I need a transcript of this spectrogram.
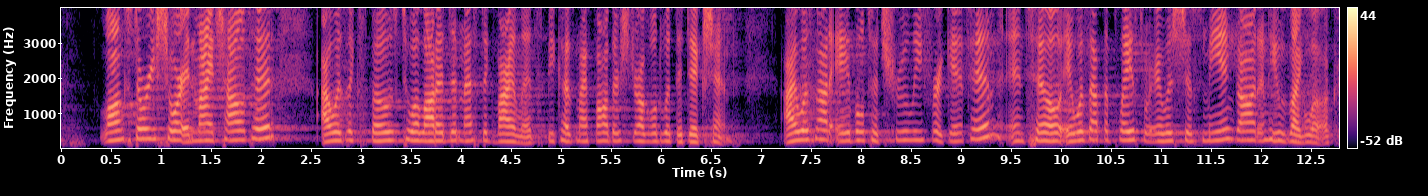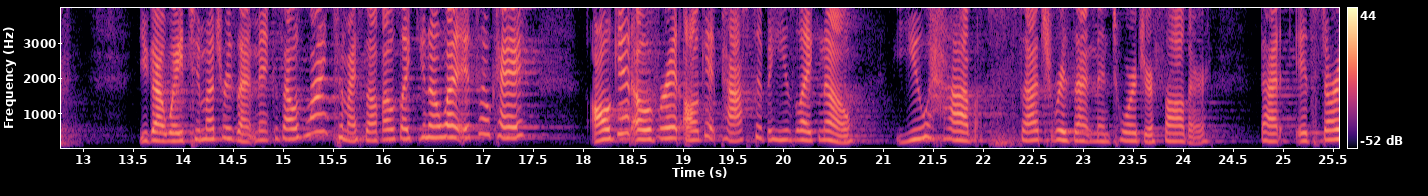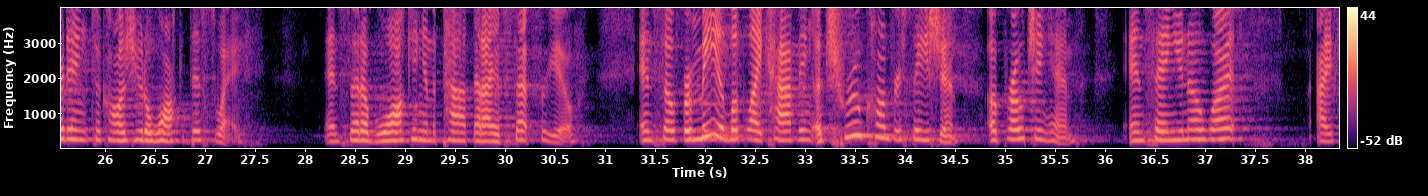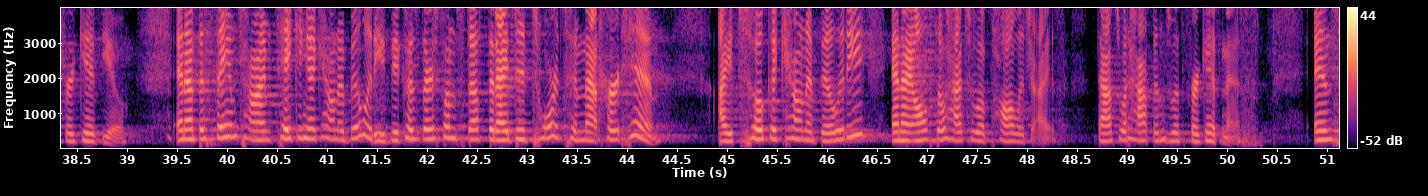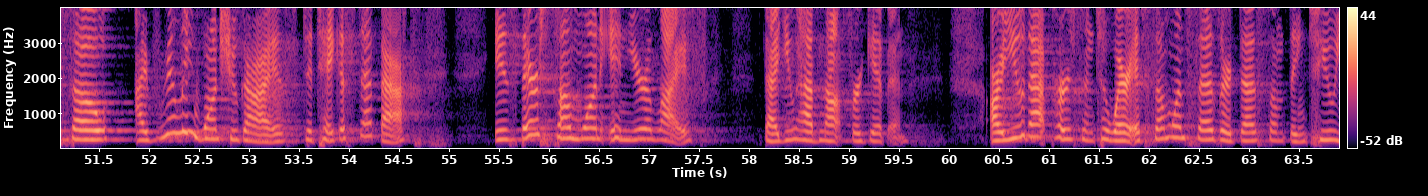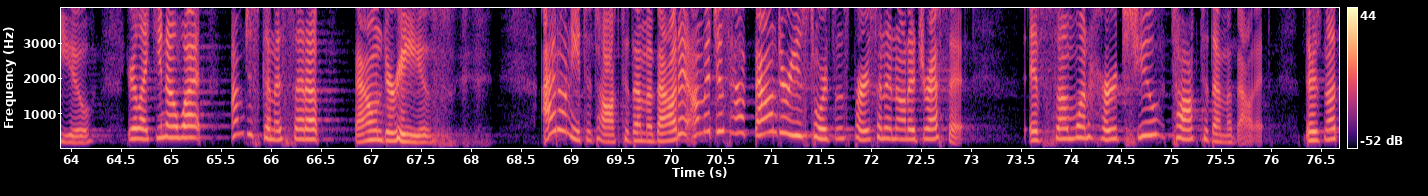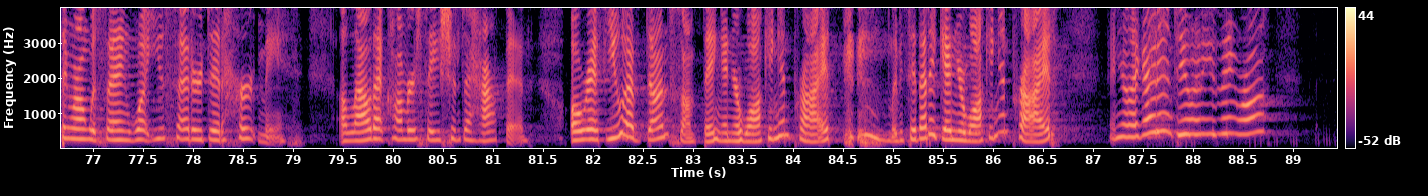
Long story short, in my childhood, I was exposed to a lot of domestic violence because my father struggled with addiction. I was not able to truly forgive him until it was at the place where it was just me and God, and he was like, Look, you got way too much resentment because I was lying to myself. I was like, You know what? It's okay. I'll get over it, I'll get past it. But he's like, No, you have such resentment towards your father that it's starting to cause you to walk this way instead of walking in the path that I have set for you. And so for me, it looked like having a true conversation, approaching him and saying, you know what? I forgive you. And at the same time, taking accountability because there's some stuff that I did towards him that hurt him. I took accountability and I also had to apologize. That's what happens with forgiveness. And so I really want you guys to take a step back. Is there someone in your life that you have not forgiven? Are you that person to where if someone says or does something to you, you're like, you know what? I'm just gonna set up boundaries. I don't need to talk to them about it. I'm gonna just have boundaries towards this person and not address it. If someone hurts you, talk to them about it. There's nothing wrong with saying what you said or did hurt me. Allow that conversation to happen. Or if you have done something and you're walking in pride, let me say that again you're walking in pride, and you're like, I didn't do anything wrong.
